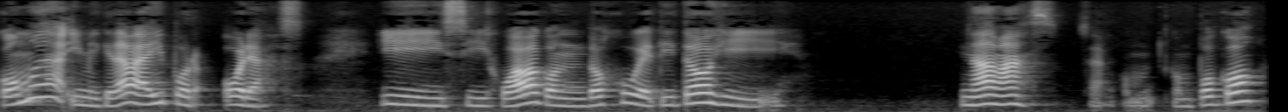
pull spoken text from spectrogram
cómoda y me quedaba ahí por horas. Y si jugaba con dos juguetitos y nada más, o sea, con, poco,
